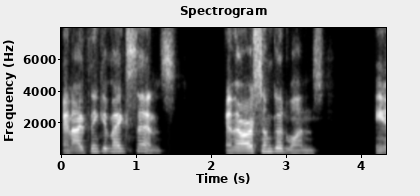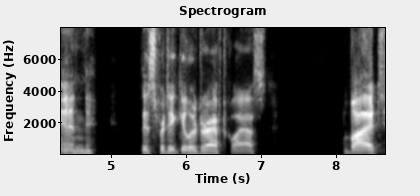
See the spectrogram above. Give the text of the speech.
and I think it makes sense. And there are some good ones in this particular draft class. But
